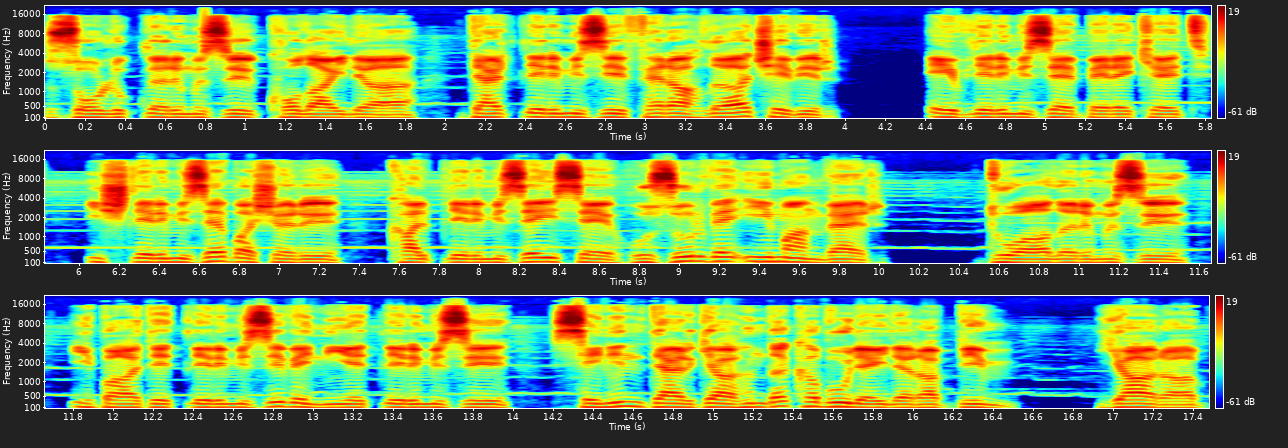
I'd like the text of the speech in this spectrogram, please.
Zorluklarımızı kolaylığa, dertlerimizi ferahlığa çevir. Evlerimize bereket, işlerimize başarı, kalplerimize ise huzur ve iman ver. Dualarımızı, ibadetlerimizi ve niyetlerimizi senin dergahında kabul eyle Rabbim. Ya Rab,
